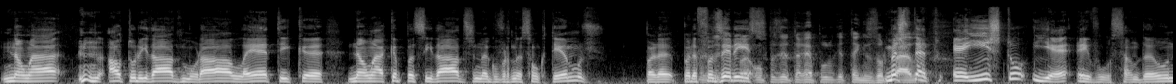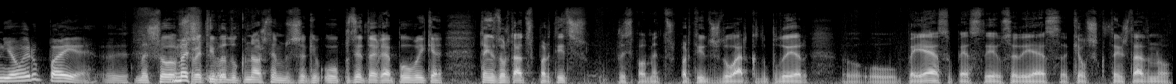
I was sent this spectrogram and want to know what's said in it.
Não há autoridade moral, ética, não há capacidades na governação que temos para, para fazer isso. O Presidente da República tem exortado... Mas, portanto, é isto e é a evolução da União Europeia. Mas sob a Mas... perspectiva do que nós temos aqui, o Presidente da República tem exortado os partidos, principalmente os partidos do arco do poder, o PS, o PSD, o CDS, aqueles que têm estado no,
